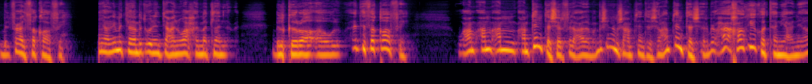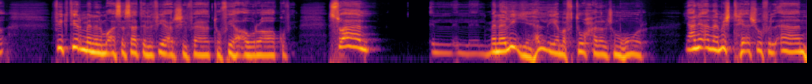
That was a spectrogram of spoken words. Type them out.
بالفعل ثقافي. يعني مثل ما بتقول أنت عن واحد مثلا بالقراءة هذه ثقافة وعم عم عم عم تنتشر في العالم. مش إنه مش عم تنتشر عم تنتشر حقيقة يعني. آه. في كثير من المؤسسات اللي فيها أرشيفات وفيها أوراق وفي السؤال المنالية هل هي مفتوحة للجمهور؟ يعني أنا مشتهي أشوف الآن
